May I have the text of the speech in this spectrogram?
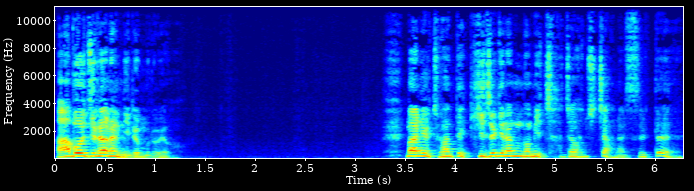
아버지라는 이름으로요. 만일 저한테 기적이라는 놈이 찾아와 주지 않았을 때,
